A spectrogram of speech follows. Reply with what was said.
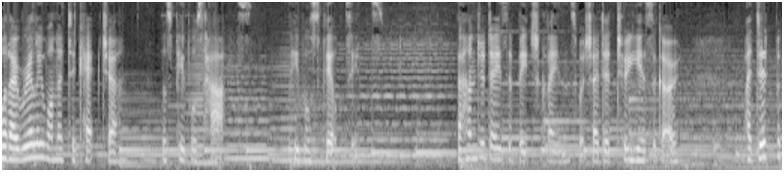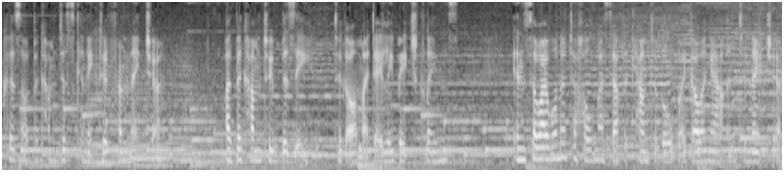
What I really wanted to capture was people's hearts, people's felt sense. The 100 Days of Beach Cleans, which I did two years ago, I did because I'd become disconnected from nature. I'd become too busy to go on my daily beach cleans, and so I wanted to hold myself accountable by going out into nature,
